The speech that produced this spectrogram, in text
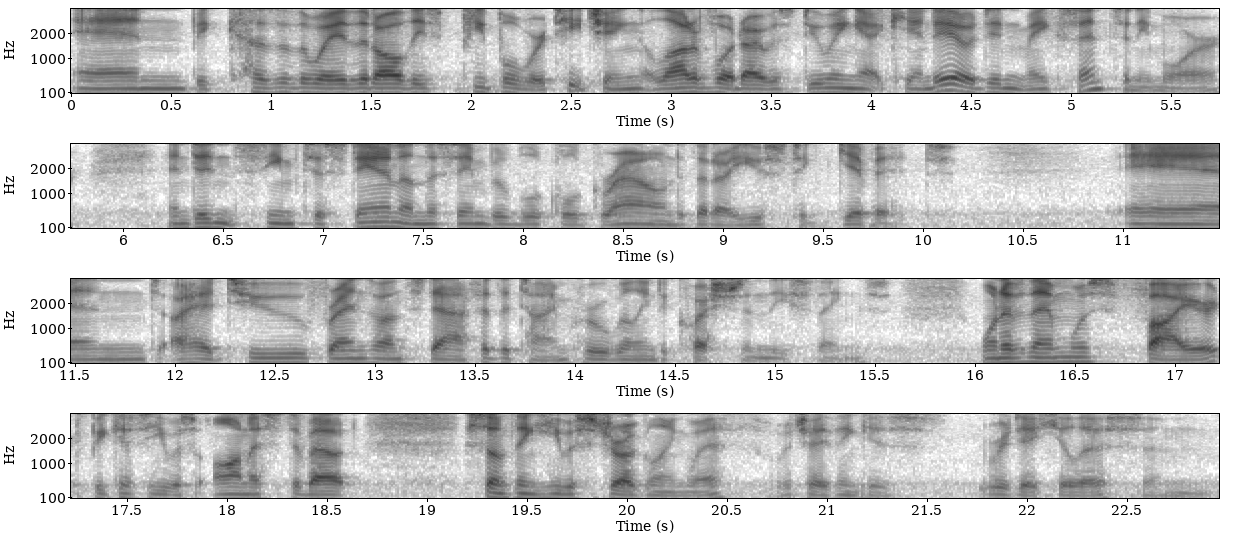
And because of the way that all these people were teaching, a lot of what I was doing at Candeo didn't make sense anymore and didn't seem to stand on the same biblical ground that I used to give it. And I had two friends on staff at the time who were willing to question these things. One of them was fired because he was honest about something he was struggling with, which I think is ridiculous and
